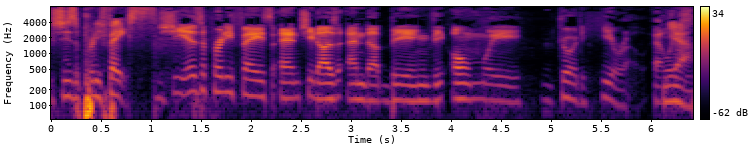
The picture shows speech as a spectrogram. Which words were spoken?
She's a pretty face. she is a pretty face, and she does end up being the only good hero, at least Yeah.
